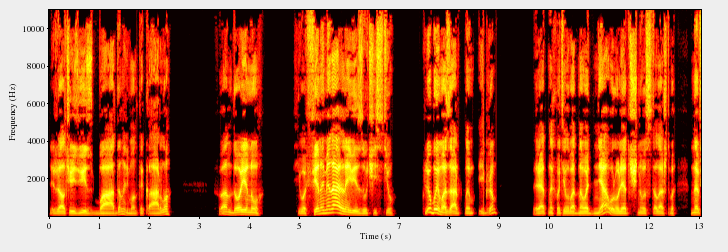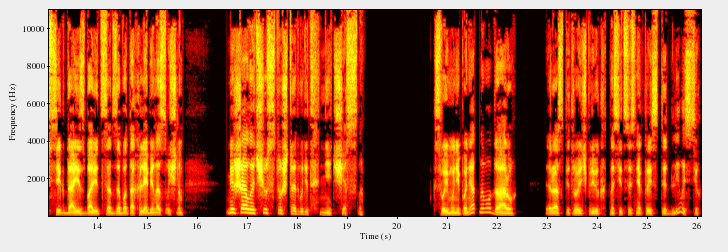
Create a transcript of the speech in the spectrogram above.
лежал через Висбаден или Монте-Карло. Фандорину его феноменальной везучестью к любым азартным играм Вероятно, хватило бы одного дня у рулеточного стола, чтобы навсегда избавиться от забот о хлебе насущном. Мешало чувство, что это будет нечестно. К своему непонятному удару Эраст Петрович привык относиться с некоторой стыдливостью,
